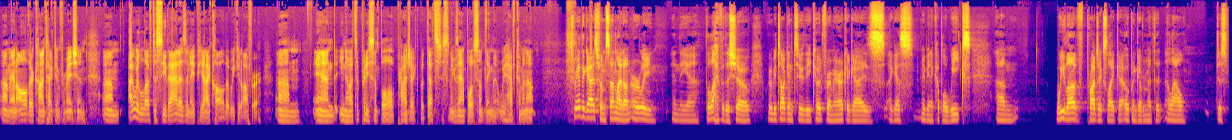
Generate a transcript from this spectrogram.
um, and all their contact information. Um, I would love to see that as an API call that we could offer. Um, and you know, it's a pretty simple project, but that's just an example of something that we have coming up. So we had the guys from Sunlight on early in the uh, the life of the show. We're going to be talking to the Code for America guys. I guess maybe in a couple of weeks. Um, we love projects like uh, Open Government that allow just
